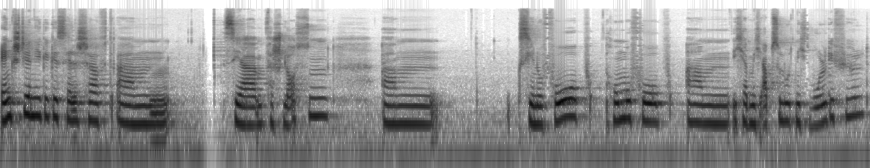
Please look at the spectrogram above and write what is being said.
engstirnige Gesellschaft, ähm, sehr verschlossen, ähm, xenophob, homophob. Ähm, ich habe mich absolut nicht wohlgefühlt.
